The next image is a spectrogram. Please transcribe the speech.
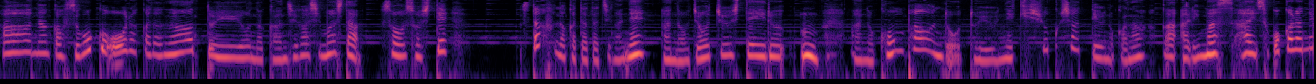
あーなんかすごくおおらかだなというような感じがしました。そうそしてスタッフの方たちがねあの常駐している、うん、あのコンパウンドというね寄宿舎っていうのかながあります。はいそこからね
